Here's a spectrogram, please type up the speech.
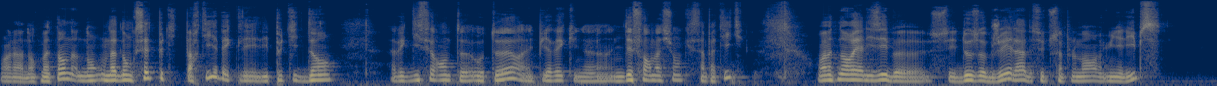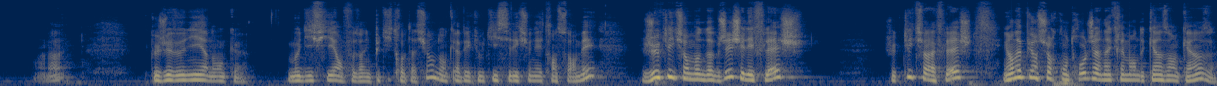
Voilà, donc maintenant, on a donc cette petite partie avec les, petites dents avec différentes hauteurs et puis avec une, déformation qui est sympathique. On va maintenant réaliser bah, ces deux objets, là, bah, c'est tout simplement une ellipse. Que je vais venir donc modifier en faisant une petite rotation, donc avec l'outil sélectionner transformer, je clique sur mon objet, j'ai les flèches, je clique sur la flèche, et en appuyant sur CTRL, j'ai un incrément de 15 en 15,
